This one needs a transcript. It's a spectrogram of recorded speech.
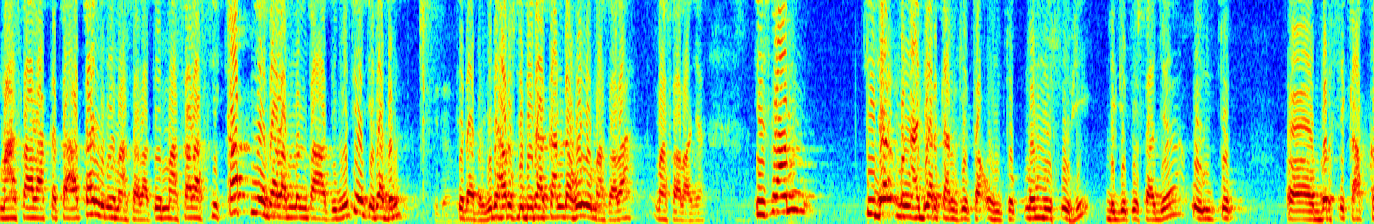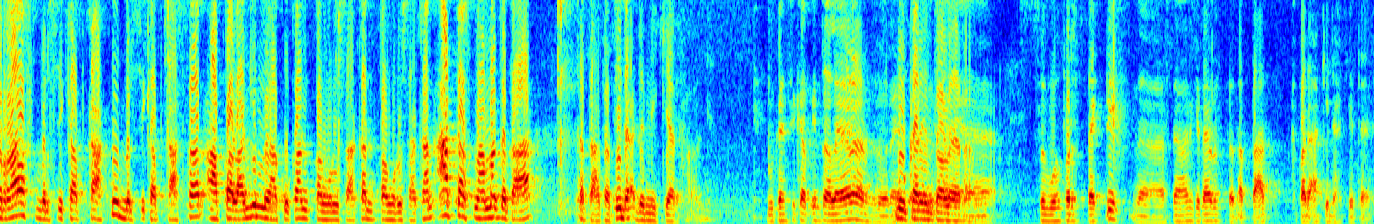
masalah ketaatan jadi masalah tapi masalah sikapnya dalam mentaati itu yang tidak ben tidak, tidak ben. jadi harus dibedakan dahulu masalah masalahnya Islam tidak mengajarkan kita untuk memusuhi begitu saja, untuk e, bersikap keras, bersikap kaku, bersikap kasar, apalagi melakukan pengerusakan-pengerusakan atas nama keta ketaatan. Tidak demikian halnya. Bukan sikap intoleran sebenarnya. Bukan intoleran. Sebuah perspektif. Nah, sedangkan kita harus tetap taat kepada akidah kita.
